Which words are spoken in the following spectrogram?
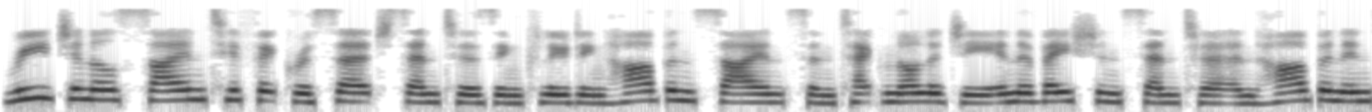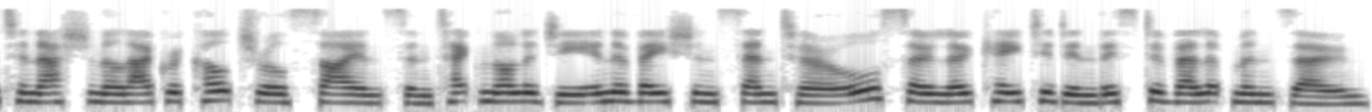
Regional scientific research centers including Harbin Science and Technology Innovation Center and Harbin International Agricultural Science and Technology Innovation Center are also located in this development zone.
